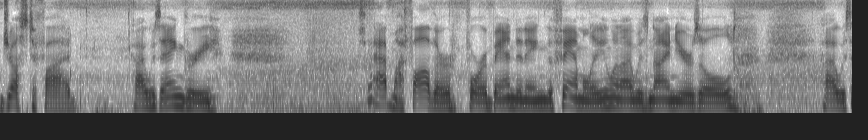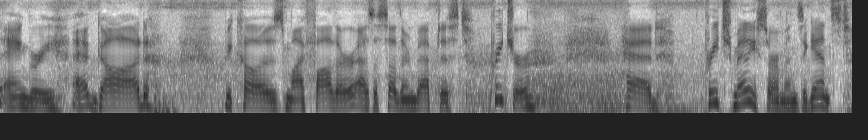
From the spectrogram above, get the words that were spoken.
justified. I was angry at my father for abandoning the family when I was nine years old. I was angry at God because my father, as a Southern Baptist preacher, had preached many sermons against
